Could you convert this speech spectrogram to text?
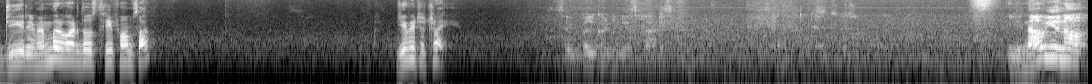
Do you remember what those three forms are? Give it a try. Simple continuous participle. Now you know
